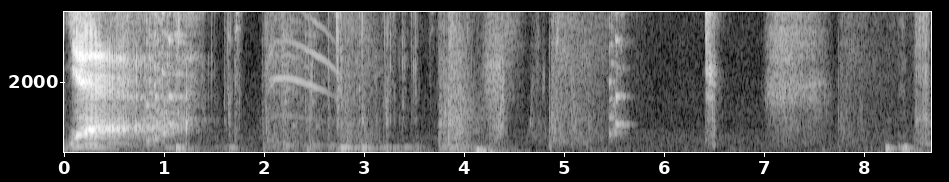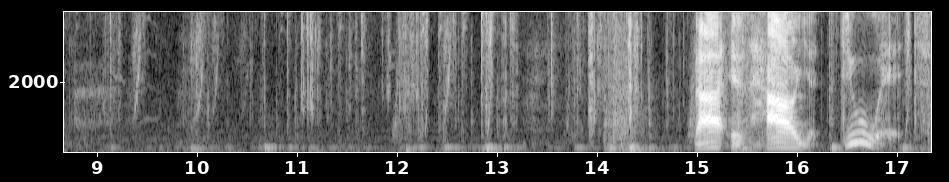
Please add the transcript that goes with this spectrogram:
Yeah! That is how you do it.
